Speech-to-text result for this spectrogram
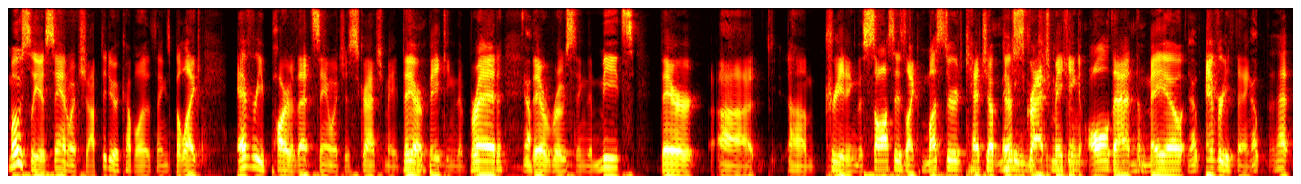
mostly a sandwich shop. They do a couple other things but like every part of that sandwich is scratch made. They are baking the bread. Yeah. they're roasting the meats. They're uh, um, creating the sauces like mustard ketchup. They're scratch making all that the mayo Mm-hmm. Yep. everything. Yep. that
